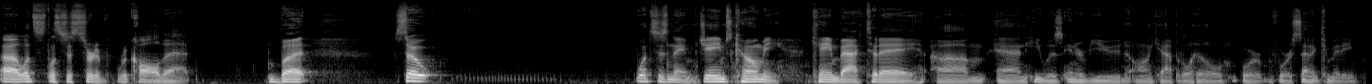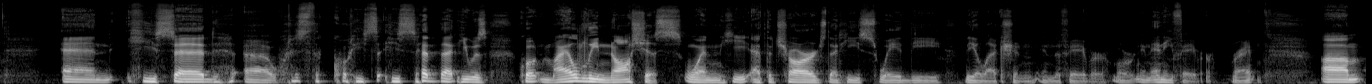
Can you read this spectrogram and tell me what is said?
uh, let's let's just sort of recall that. But so what's his name? James Comey came back today, um, and he was interviewed on Capitol Hill for for a Senate committee. And he said, uh, "What is the quote?" He sa- he said that he was quote mildly nauseous when he at the charge that he swayed the the election in the favor or in any favor, right? Um,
